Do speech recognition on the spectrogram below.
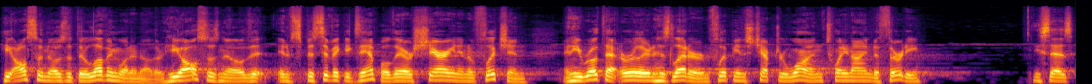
He also knows that they're loving one another. He also knows that, in a specific example, they are sharing an affliction. And he wrote that earlier in his letter in Philippians chapter 1, 29 to 30. He says,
